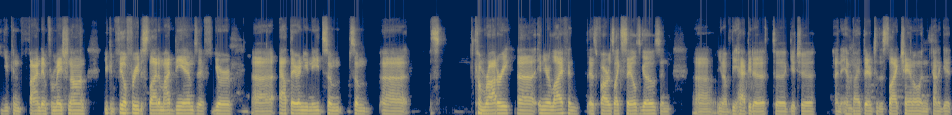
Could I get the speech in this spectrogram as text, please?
you can find information on. You can feel free to slide in my DMs if you're uh, out there and you need some some uh, camaraderie uh, in your life and as far as like sales goes and uh, you know be happy to to get you an invite there to the slack channel and kind of get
